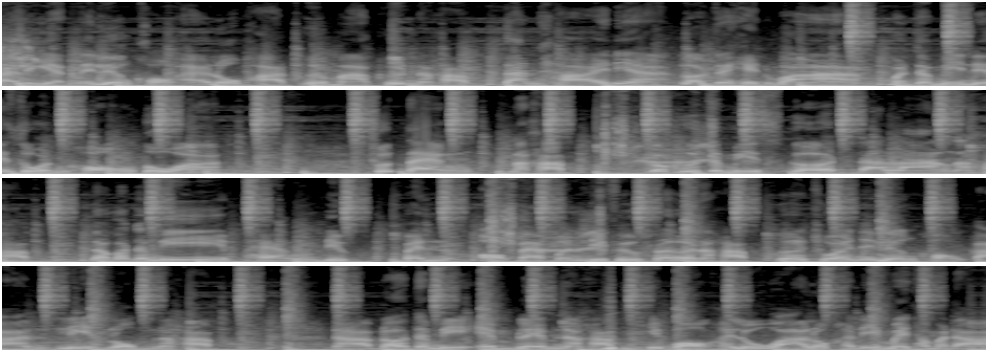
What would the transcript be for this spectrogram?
รายละเอียดในเรื่องของแอโรพาร์ทเพิ่มมากขึ้นนะครับ ด้านท้ายเนี่ยเราจะเห็นว่ามันจะมีในส่วนของตัวชุดแต่งนะครับ ก็คือจะมีสเกิร์ตด้านล่างนะครับ แล้วก็จะมีแผงดิฟเป็นออกแบบเหมือนดิฟฟิวเซอร์นะครับเพื่อช่วยในเรื่องของการรีดลมนะครับนะครับแล้วก็จะมีเอมเบลมนะครับที่บอกให้รู้ว่ารถคันนี้ไม่ธรรมดา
